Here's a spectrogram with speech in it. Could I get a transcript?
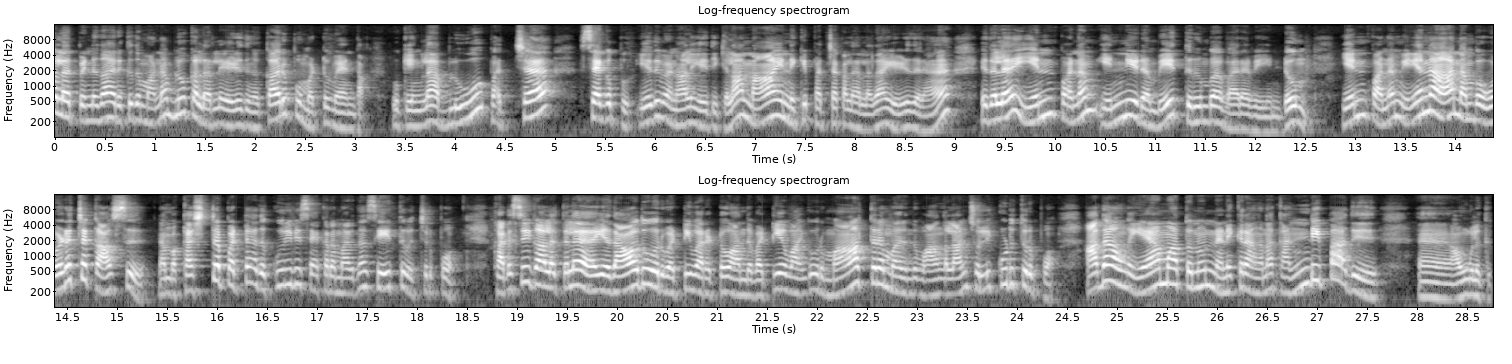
கலர் பென்னு தான் இருக்குதுமானா ப்ளூ கலரில் எழுதுங்க. கருப்பு மட்டும் வேண்டாம். ஓகேங்களா? ப்ளூ பச்சை சிகப்பு எது வேணாலும் எழுதிக்கலாம். நான் இன்றைக்கி பச்சை கலரில் தான் எழுதுகிறேன் இதில் என் பணம் என்னிடமே திரும்ப வர வேண்டும். என் பணம் ஏன்னா நம்ம உழைச்ச காசு நம்ம கஷ்டப்பட்டு அதை குருவி சேர்க்குற மாதிரி தான் சேர்த்து வச்சுருப்போம். கடைசி காலத்தில் ஏதாவது ஒரு வட்டி வரட்டும் அந்த வட்டியை வாங்கி ஒரு மாத்திரை மருந்து வாங்கலாம்னு சொல்லி கொடுத்துருப்போம். அதை அவங்க ஏமாற்றணும்னு நினைக்கிறாங்கன்னா கண்டிப்பாக அது அவங்களுக்கு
